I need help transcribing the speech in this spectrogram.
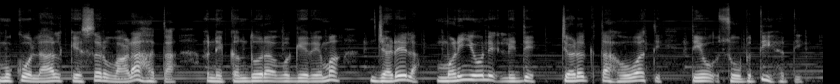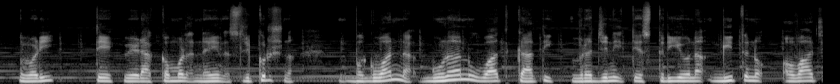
મુકો લાલ કેસરવાળા હતા અને કંદોરા વગેરેમાં જડેલા મણીઓને લીધે ચળકતા હોવાથી તેઓ શોભતી હતી. વળી તે વેળા કમળ નયન શ્રીકૃષ્ણ ભગવાનના ગુણાનુવાદ ગાતી વ્રજની તે સ્ત્રીઓના ગીતનો અવાજ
